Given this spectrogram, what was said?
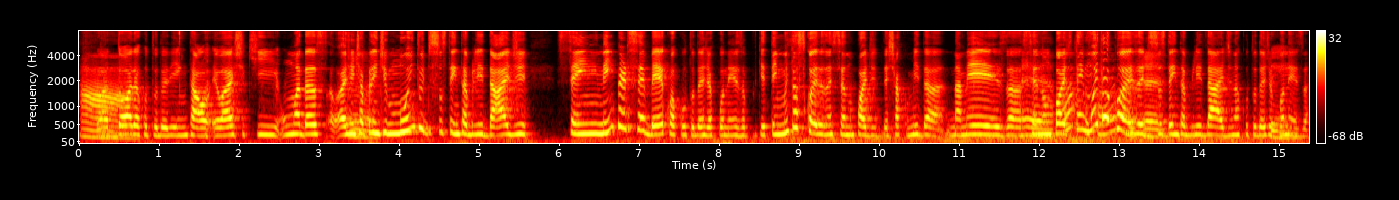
Ah, adoro a cultura oriental. Eu acho que uma das. A gente Ah. aprende muito de sustentabilidade sem nem perceber com a cultura japonesa, porque tem muitas coisas, né? Você não pode deixar comida na mesa, você É. não pode. Nossa, tem muita sabe? coisa de É. sustentabilidade na cultura Tem. japonesa.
